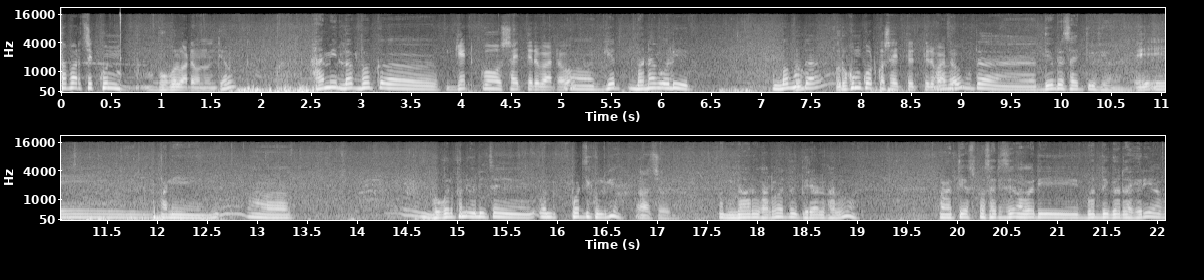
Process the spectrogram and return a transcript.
तपाईँहरू चाहिँ कुन भूगोलबाट हुनुहुन्थ्यो? हामी लगभग गेटको साइडतिरबाट हो। गेट बनाएको अलि लगभग रुकुमकोटको साइडतिरबाट उता देब्रे साइडतिर थियो। ए ए। अनि भूगोल पनि अलि चाहिँ प्रतिकूल कि? हजुर। डाँडो खालको भिरालो खालको। त्यस पछाडि चाहिँ अगाडि बढ्दै गर्दाखेरि अब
